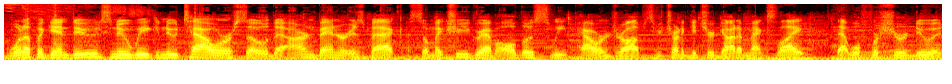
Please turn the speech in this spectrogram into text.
What up again, dudes? New week, new tower. So the Iron Banner is back. So make sure you grab all those sweet power drops. If you're trying to get your to max light, that will for sure do it.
